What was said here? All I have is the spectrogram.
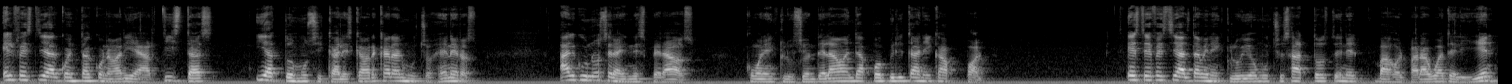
El festival cuenta con una variedad de artistas y actos musicales que abarcarán muchos géneros. Algunos serán inesperados, como la inclusión de la banda pop británica Pulp. Este festival también ha incluido muchos actos bajo el paraguas del IDEN,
